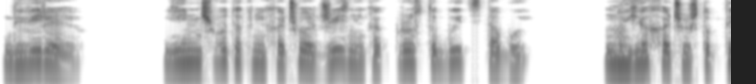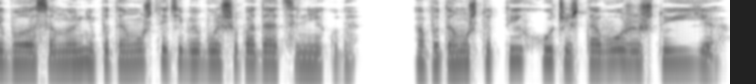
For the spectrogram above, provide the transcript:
«Доверяю. Я ничего так не хочу от жизни, как просто быть с тобой. Но я хочу, чтобы ты была со мной не потому, что тебе больше податься некуда, а потому что ты хочешь того же, что и я.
